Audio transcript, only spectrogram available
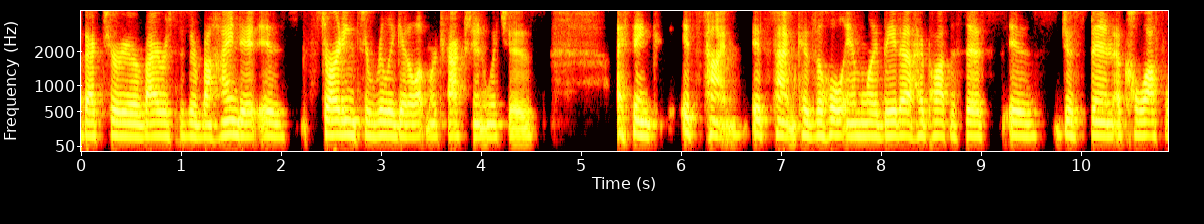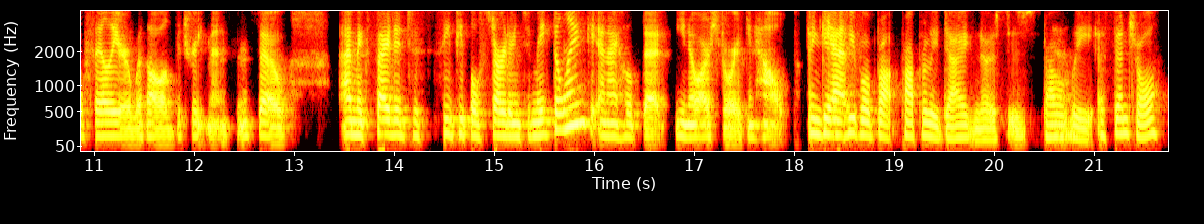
bacteria or viruses are behind it is starting to really get a lot more traction, which is, I think it's time. It's time because the whole amyloid beta hypothesis is just been a colossal failure with all of the treatments. And so I'm excited to see people starting to make the link, and I hope that you know our story can help. And getting yes. people pro- properly diagnosed is probably yeah. essential.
